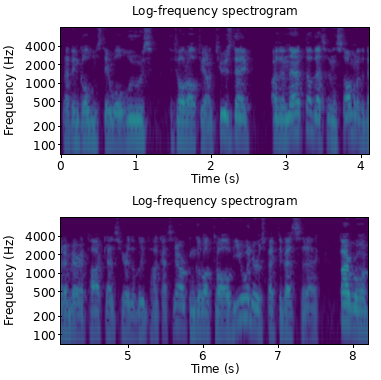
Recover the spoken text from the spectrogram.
and I think Golden State will lose to Philadelphia on Tuesday. Other than that, though, that's been the installment of the Bet and Barry podcast here at the Bleav Podcast Network, and good luck to all of you and your respective bets today. Bye, everyone.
